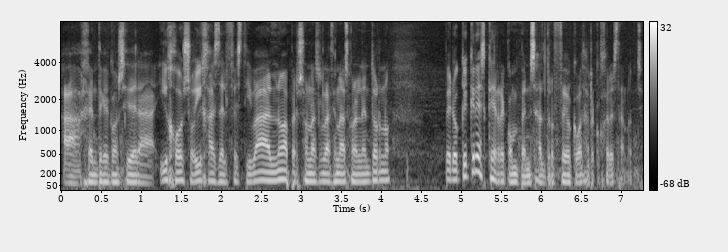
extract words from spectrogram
a gente que considera hijos o hijas del festival, ¿no? a personas relacionadas con el entorno. Pero ¿qué crees que recompensa el trofeo que vas a recoger esta noche?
